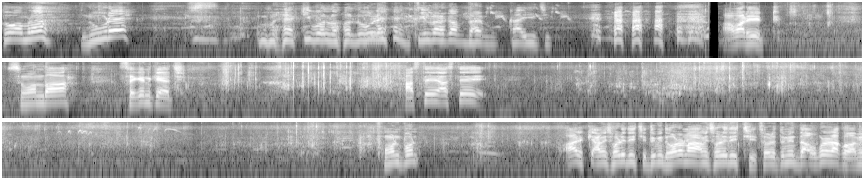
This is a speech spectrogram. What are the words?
তো আমরা লুড়ে কি বলব, লুড়ে সিলভার কাপ খাইয়েছি। আবার hit Suman da second catch আস্তে আস্তে। ফোন ফোন। আর আমি সরিয়ে দিচ্ছি, তুমি ধরো না, আমি সরিয়ে দিচ্ছি। সরি, তুমি উপরে রাখো, আমি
